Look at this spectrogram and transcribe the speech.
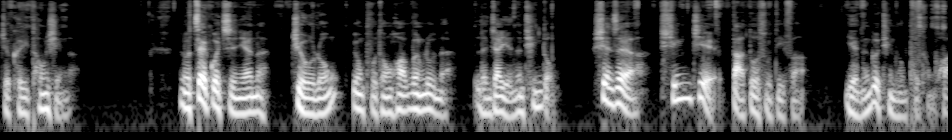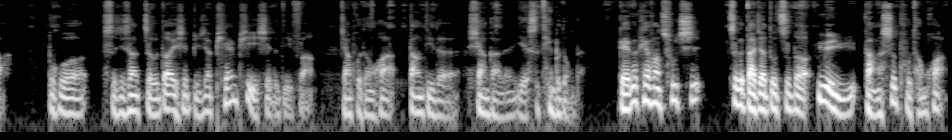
就可以通行了。那么再过几年呢，九龙用普通话问路呢，人家也能听懂。现在啊，新界大多数地方也能够听懂普通话，不过实际上走到一些比较偏僻一些的地方。讲普通话，当地的香港人也是听不懂的。改革开放初期，这个大家都知道，粤语、港式普通话、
